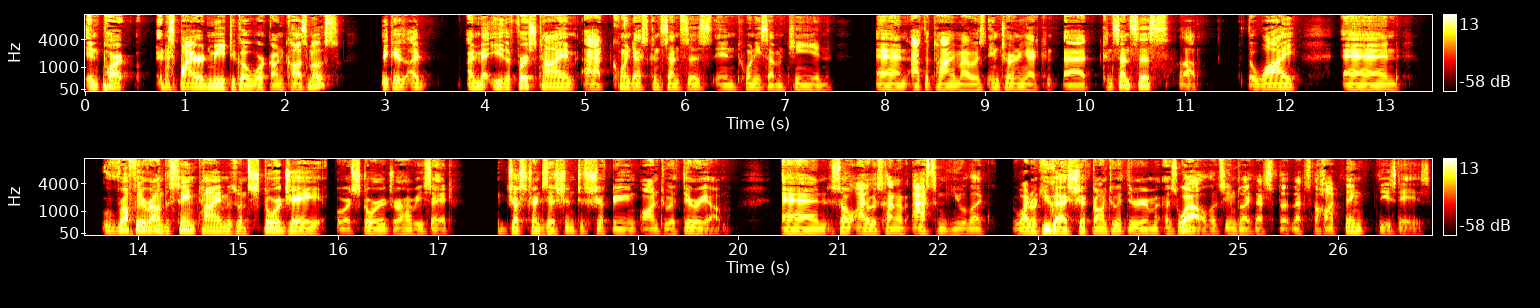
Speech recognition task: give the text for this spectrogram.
in part inspired me to go work on Cosmos because I I met you the first time at CoinDesk Consensus in 2017, and at the time I was interning at at ConsenSys, uh, the Y, and roughly around the same time as when Storj or Storage or however you say it just transitioned to shifting onto Ethereum. And so I was kind of asking you like, why don't you guys shift onto Ethereum as well? It seems like that's the that's the hot thing these days.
